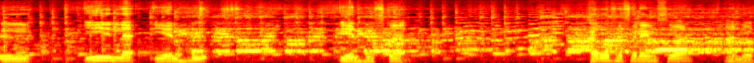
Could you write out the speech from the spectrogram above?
Y, la, y el ju- y el juzgar. Hago referencia a los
